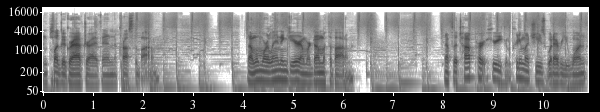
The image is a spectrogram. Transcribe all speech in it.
and plug a grav drive in across the bottom. Then one more landing gear and we're done with the bottom. Now for the top part here, you can pretty much use whatever you want.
